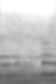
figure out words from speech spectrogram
嗯。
